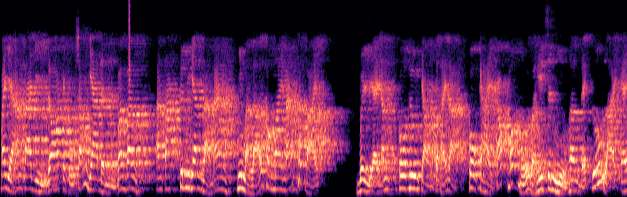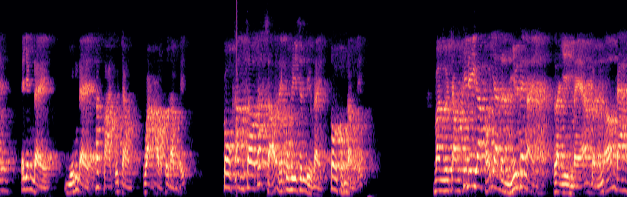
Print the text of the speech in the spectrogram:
bây giờ anh ta vì lo cho cuộc sống gia đình, vân vân. Anh ta kinh doanh làm ăn, nhưng mà lỡ không may mắn thất bại. Vì vậy anh, cô thương chồng có thể là cô cài cóc móc mũi và hy sinh nhiều hơn để cứu lại cái cái vấn đề vấn đề thất bại của chồng. Hoàn toàn tôi đồng ý. Cô thân sơ thất sở để cô hy sinh điều này, tôi cũng đồng ý. Và người chồng khi đi ra khỏi gia đình như thế này là vì mẹ bệnh ốm đau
